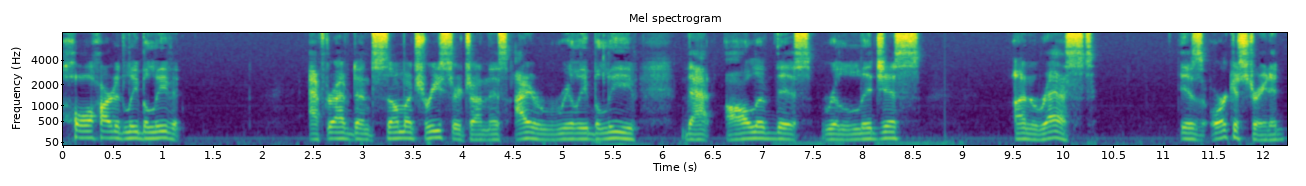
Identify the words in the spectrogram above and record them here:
Wholeheartedly believe it after I've done so much research on this, I really believe that all of this religious unrest is orchestrated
